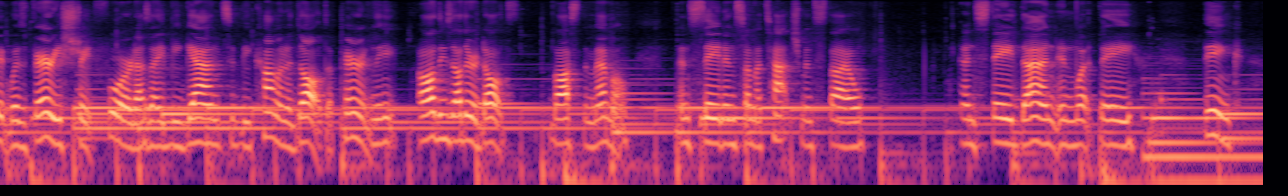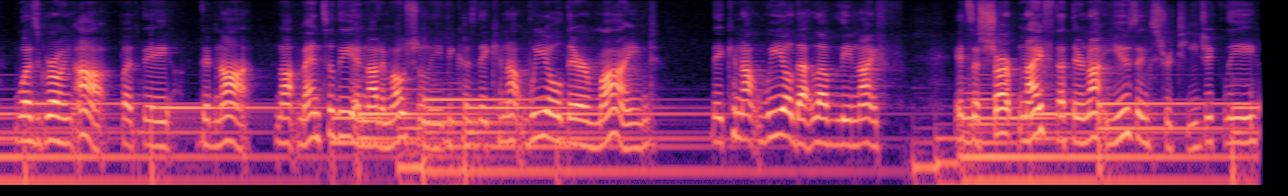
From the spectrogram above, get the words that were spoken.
it was very straightforward as I began to become an adult. Apparently, all these other adults lost the memo and stayed in some attachment style and stayed then in what they think was growing up, but they did not, not mentally and not emotionally, because they cannot wield their mind. They cannot wield that lovely knife. It's a sharp knife that they're not using strategically.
